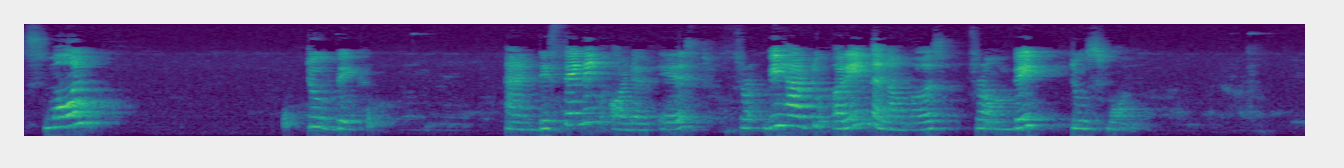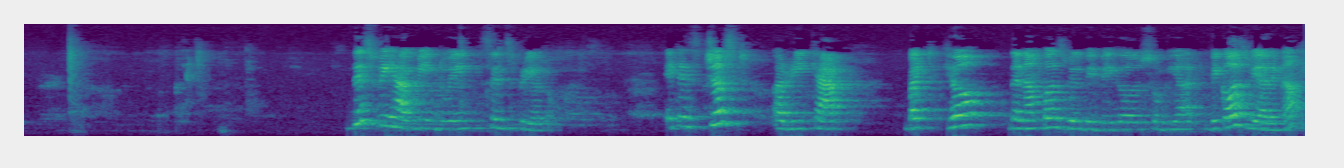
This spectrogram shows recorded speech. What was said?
small to big and descending order is we have to arrange the numbers from big to small. This we have been doing since pre-alloc. It is just a recap but here the numbers will be bigger so we are because we are in a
